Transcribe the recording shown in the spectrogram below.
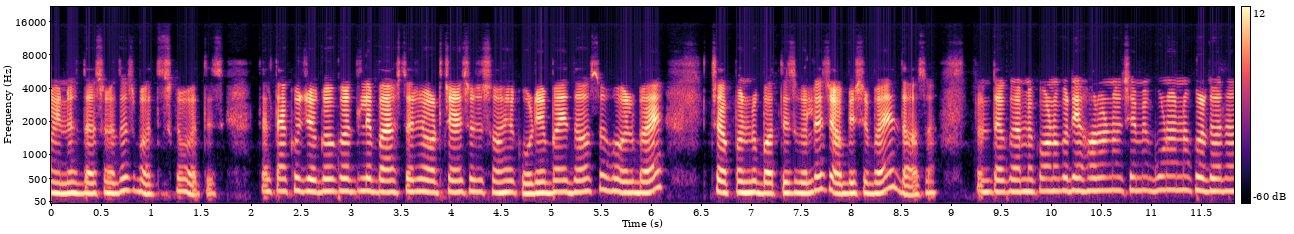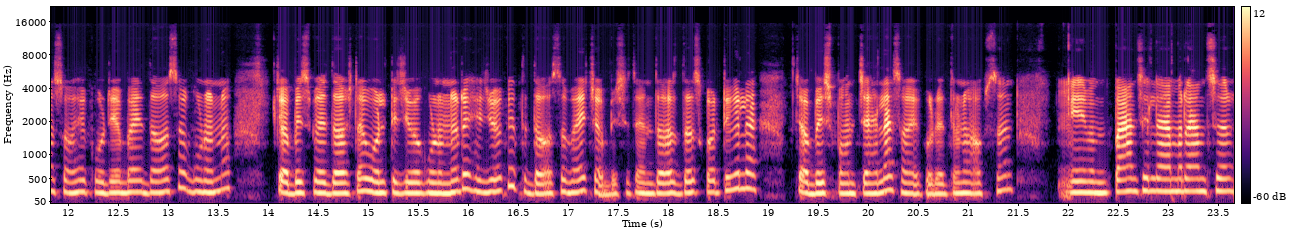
माइनस दस के दस बतीस के बतीस ताकि जोग करदे बास्तर अड़चाश शहे कोड़े बै दस होल बाय छपन रु बतीस गले चबीस बै दस तेनाली कौन कर हरण अच्छे गुणन करदे शहे कोड़े बै दस गुणन चबीश बै दसटा ओल्टी जीव गुणन हो दस बै चबीश दस दस कटिगला चबीश पंचा है शहे कोड़े तेना अप्सन ए पाँच होला आमर आन्सर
